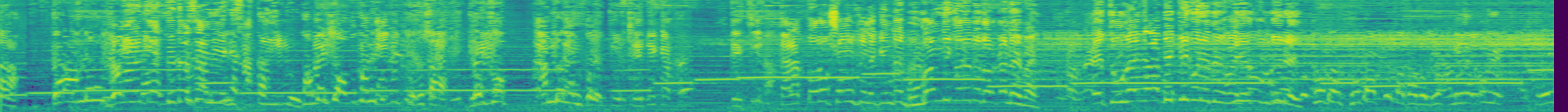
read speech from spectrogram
তারা তারা তারা কোনো সমস্যা নেই কিন্তু ভুগান্তি করে তো দরকার নেই ভাই এই চুলাই যারা বিক্রি করে দেবে ভাই এরকম করে ছোট ছোট একটা কথা বলি আমি এই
